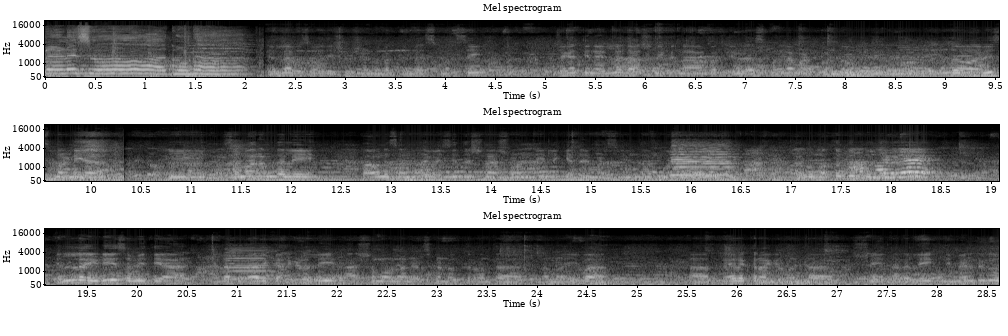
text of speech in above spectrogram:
ಬೆಳೆಸೋ ಗುಣ. ಎಲ್ಲ ಬಸವಾದಿ ಶಿವಶರಣ ಭಕ್ತಿಯಿಂದ ಸ್ಮರಿಸಿ ಜಗತ್ತಿನ ಎಲ್ಲ ದಾರ್ಶನಿಕರನ್ನ ಭಕ್ತಿಯಿಂದ ಸ್ಮರಣೆ ಮಾಡಿಕೊಂಡು ಒಂದು ಅವಿಸ್ಮರಣೀಯ ಈ ಸಮಾರಂಭದಲ್ಲಿ ಪಾವನ ಸಂತೆ ವಹಿಸಿ ದರ್ಶನಾಶ್ರಮ ನೀಡಲಿಕ್ಕೆ ದಯಮಾಡಿಸಿರುವಂಥ ಪೂಜೆಗಳಿಗೆ ಹಾಗೂ ಮತ್ತೊಬ್ಬ ಪೂಜೆಗಳಿಗೆ ಎಲ್ಲ ಇಡೀ ಸಮಿತಿಯ ಎಲ್ಲ ಪದಾಧಿಕಾರಿಗಳಲ್ಲಿ ಆಶ್ರಮವನ್ನು ನಡೆಸ್ಕೊಂಡು ಹೋಗ್ತಿರುವಂಥ ನಮ್ಮ ಯುವ ಪ್ರೇರಕರಾಗಿರುವಂಥ ಶ್ರೀಯುತರಲ್ಲಿ ನಿಮ್ಮೆಲ್ಲರಿಗೂ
